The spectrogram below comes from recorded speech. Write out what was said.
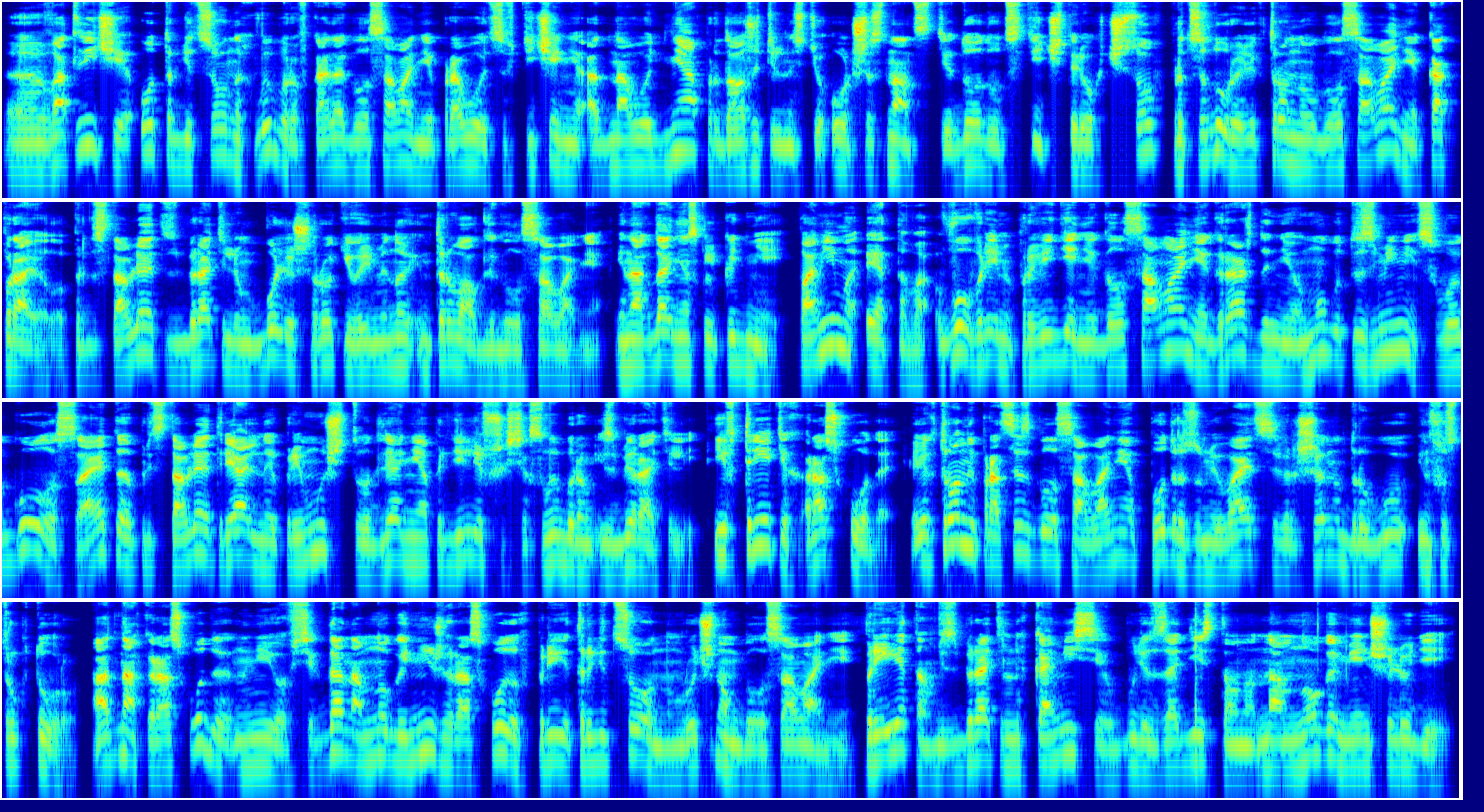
Э, в отличие от традиционных выборов, когда голосование проводится в течение одного дня продолжительностью от 16 до 24 часов, процедура электронного голосования, как правило, предоставляет избирателям более широкий временной интервал для голосования, иногда несколько дней. Помимо этого, во время проведения голосования граждане могут изменить свой голос, а это представляет реальное преимущество для неопределившихся с выбором избирателей. И в-третьих, расходы. Электронный процесс голосования голосования подразумевает совершенно другую инфраструктуру. Однако расходы на нее всегда намного ниже расходов при традиционном ручном голосовании. При этом в избирательных комиссиях будет задействовано намного меньше людей.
